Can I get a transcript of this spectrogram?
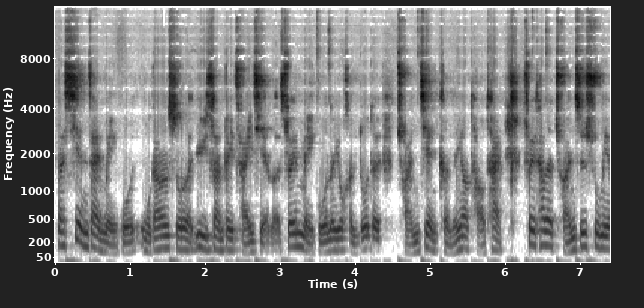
那现在美国，我刚刚说了，预算被裁减了，所以美国呢有很多的船舰可能要淘汰，所以它的船只数面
